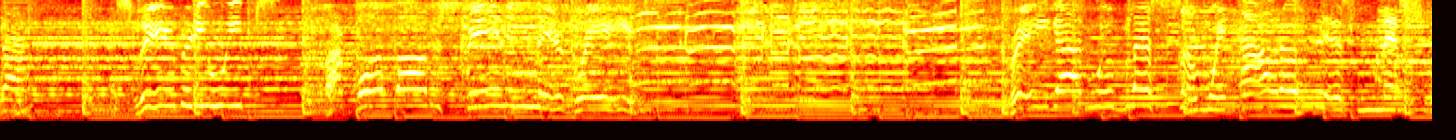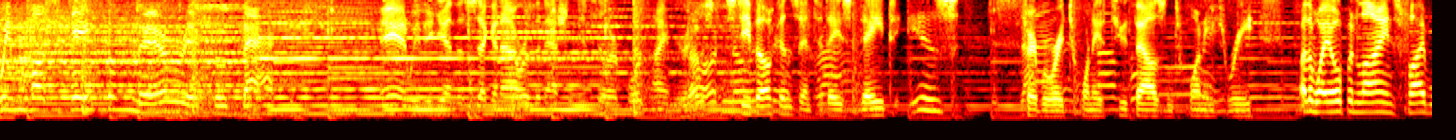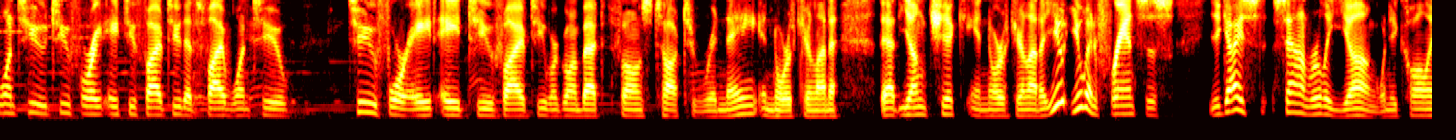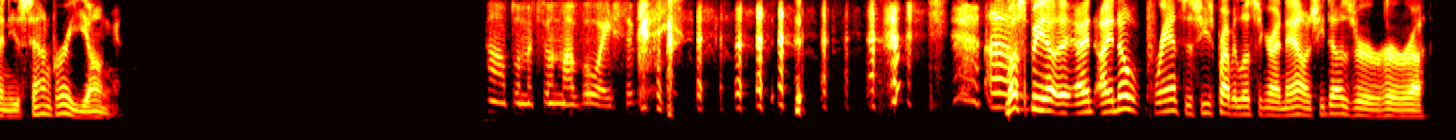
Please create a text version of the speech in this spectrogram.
back as liberty weeps, our forefathers spin in their graves. Pray God will bless some way out of this mess. We must take America back. And we begin the second hour of the National Intel Report. I am your host, Steve Elkins, and today's date is February 20th, 2023. By the way, open lines 512 248 8252. That's 512 248 8252. We're going back to the phones to talk to Renee in North Carolina, that young chick in North Carolina. You, you and Frances, you guys sound really young when you call in. You sound very young. Compliments on my voice, okay? Um, Must be. A, I, I know Frances. She's probably listening right now, and she does her her uh,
